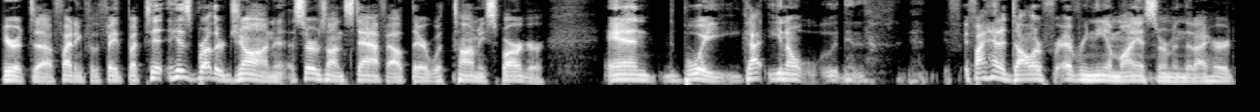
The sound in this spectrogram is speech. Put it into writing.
here at uh, Fighting for the Faith. But t- his brother John serves on staff out there with Tommy Sparger. And boy, got you know, if, if I had a dollar for every Nehemiah sermon that I heard,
